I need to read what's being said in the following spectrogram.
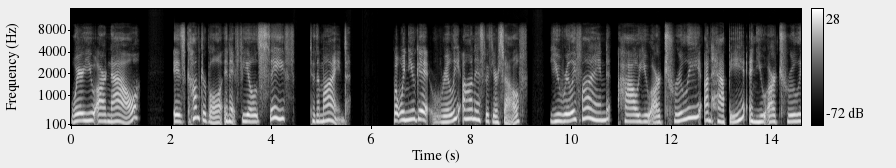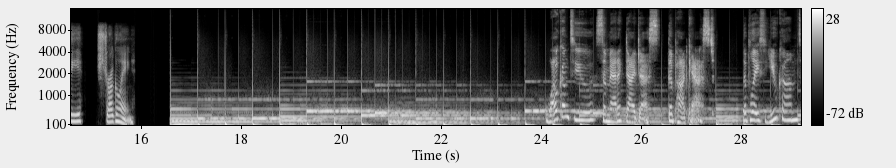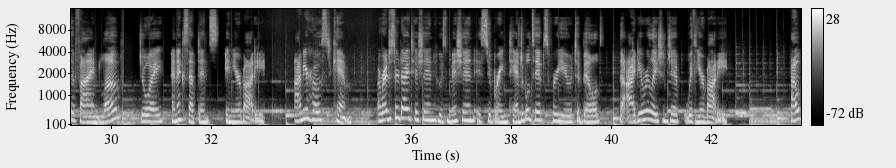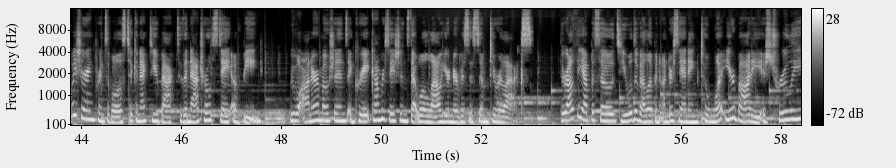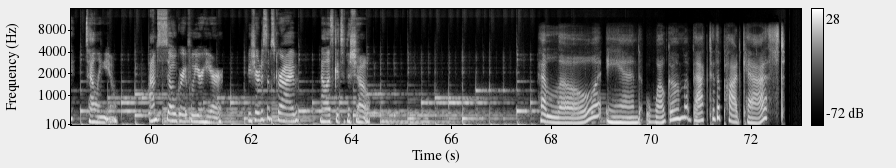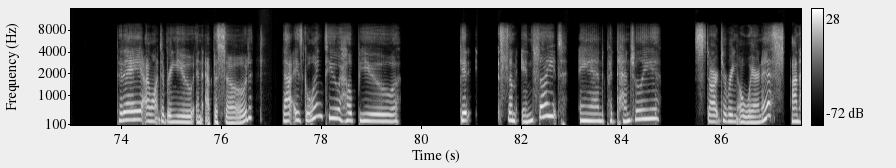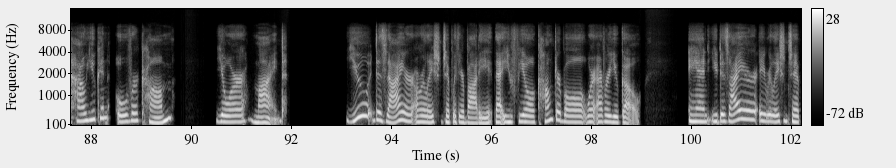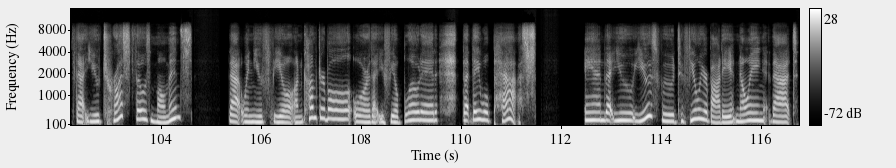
where you are now is comfortable and it feels safe to the mind. But when you get really honest with yourself, you really find how you are truly unhappy and you are truly struggling. Welcome to Somatic Digest, the podcast, the place you come to find love, joy, and acceptance in your body. I'm your host, Kim, a registered dietitian whose mission is to bring tangible tips for you to build the ideal relationship with your body. I will be sharing principles to connect you back to the natural state of being. We will honor emotions and create conversations that will allow your nervous system to relax. Throughout the episodes, you will develop an understanding to what your body is truly telling you. I'm so grateful you're here. Be sure to subscribe. Now let's get to the show. Hello, and welcome back to the podcast. Today, I want to bring you an episode that is going to help you get some insight and potentially start to bring awareness on how you can overcome your mind. You desire a relationship with your body that you feel comfortable wherever you go. And you desire a relationship that you trust those moments that when you feel uncomfortable or that you feel bloated, that they will pass and that you use food to fuel your body, knowing that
